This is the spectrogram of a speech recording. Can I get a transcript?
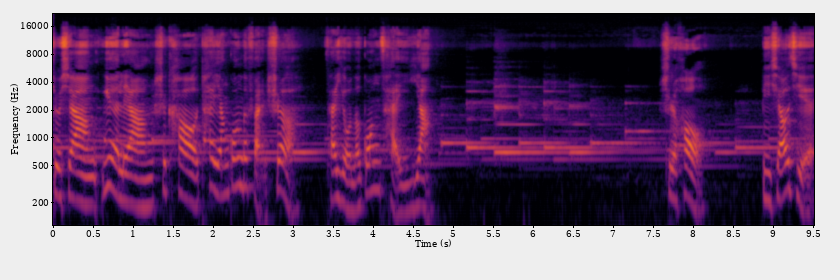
就像月亮是靠太阳光的反射才有了光彩一样。事后，李小姐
